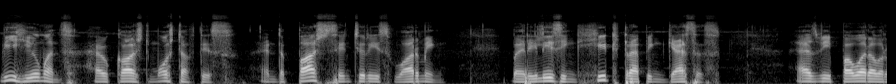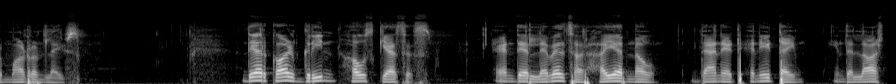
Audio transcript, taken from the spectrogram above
We humans have caused most of this, and the past centuries warming by releasing heat trapping gases as we power our modern lives. They are called greenhouse gases, and their levels are higher now than at any time in the last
